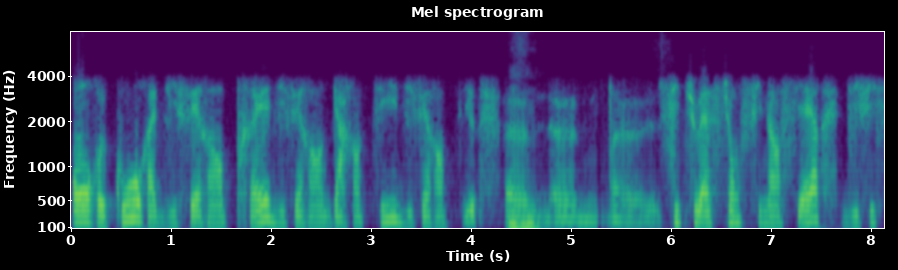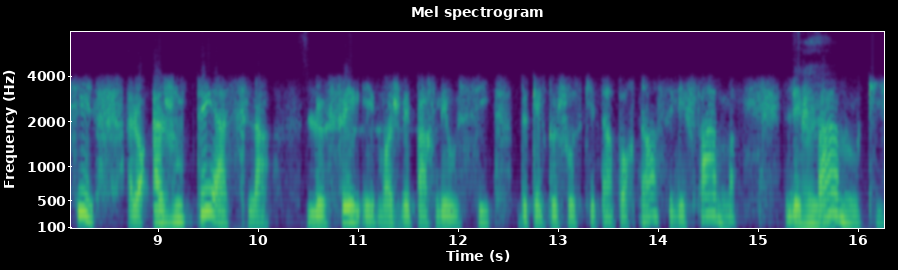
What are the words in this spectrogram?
ont recours à différents prêts, différentes garanties, différentes euh, mmh. euh, euh, situations financières difficiles. Alors, ajouter à cela le fait, et moi je vais parler aussi de quelque chose qui est important, c'est les femmes. Les oui. femmes qui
